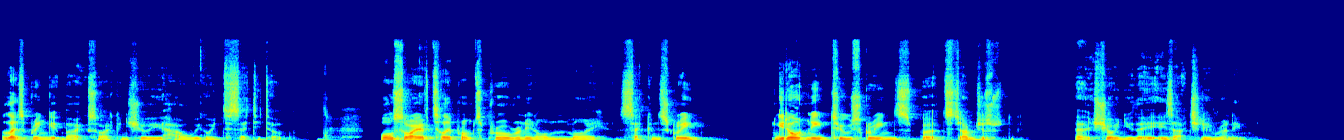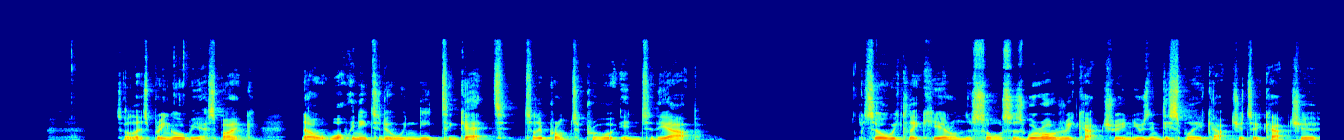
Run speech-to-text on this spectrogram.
But let's bring it back so I can show you how we're going to set it up. Also, I have Teleprompter Pro running on my second screen. You don't need two screens, but I'm just uh, showing you that it is actually running. So let's bring OBS back. Now, what we need to do, we need to get Teleprompter Pro into the app. So we click here on the sources. We're already capturing using display capture to capture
